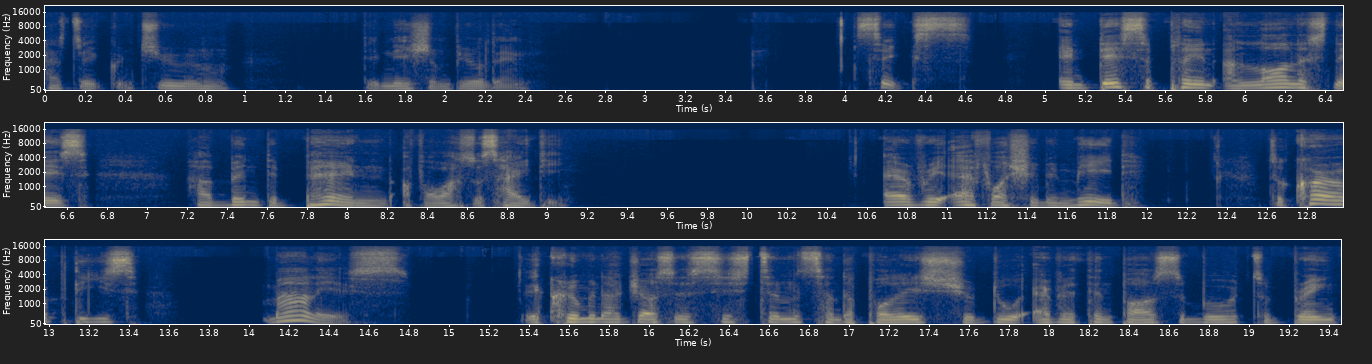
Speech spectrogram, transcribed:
as they continue the nation building. 6. Indiscipline and lawlessness have been the bane of our society. Every effort should be made to curb these malice. The criminal justice systems and the police should do everything possible to bring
